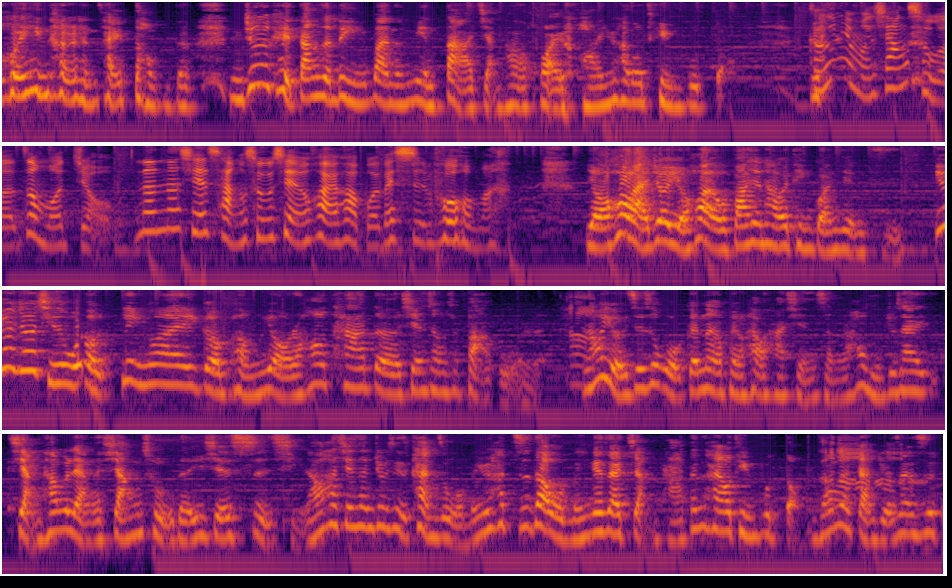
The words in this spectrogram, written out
婚姻的人才懂的。你就是可以当着另一半的面大讲他的坏话，因为他都听不懂。可是你们相处了这么久，那那些常出现的坏话不会被识破吗？有，后来就有。后来我发现他会听关键字，因为就是其实我有另外一个朋友，然后他的先生是法国人，然后有一次是我跟那个朋友还有他先生，然后我们就在讲他们两个相处的一些事情，然后他先生就是看着我们，因为他知道我们应该在讲他，但是他又听不懂，然后那感觉真的是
